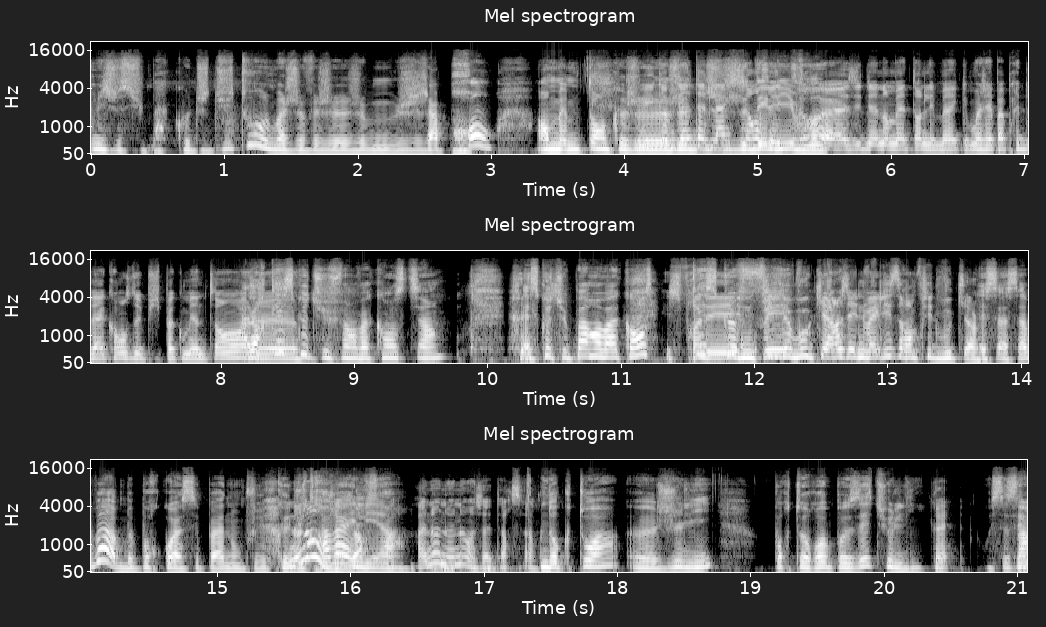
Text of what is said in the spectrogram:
Mais je suis pas coach du tout. Moi, je, je- je- j'apprends en même temps que je, mais comme je, toi, de je chance et tout. délivre. euh, j'ai dit, non, mais attends, les mecs, moi, j'ai pas pris de vacances depuis je sais pas combien de temps. Alors, qu'est-ce que tu fais en vacances, tiens? Est-ce que tu pars en vacances? Je prends Qu'est-ce des, que une file de bouquins, j'ai une valise remplie de bouquins. Et ça, ça va. Mais pourquoi? C'est pas non plus que non, du non, travail, ça. Ah non, non, non, j'adore ça. Donc, toi, euh, Julie, pour te reposer, tu lis. Ouais. C'est ça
